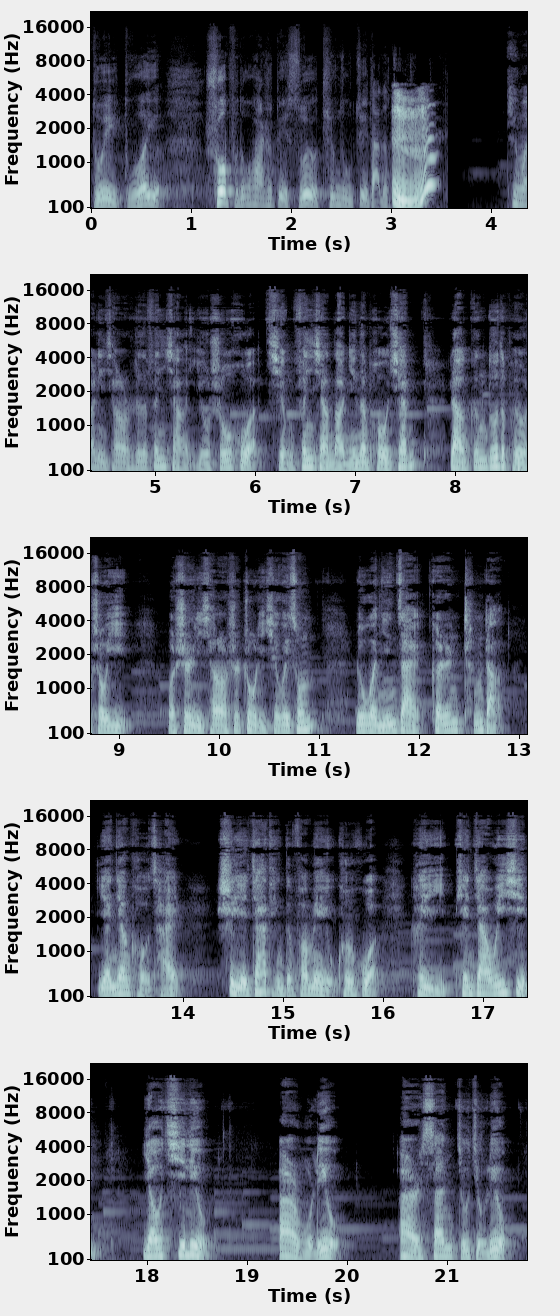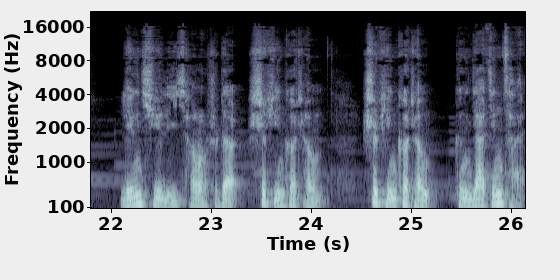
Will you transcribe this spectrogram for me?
对所有说普通话是对所有听众最大的。听完李强老师的分享有收获，请分享到您的朋友圈，让更多的朋友受益。我是李强老师助理谢慧聪。如果您在个人成长、演讲口才、事业家庭等方面有困惑，可以添加微信幺七六二五六二三九九六，领取李强老师的视频课程。视频课程更加精彩，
